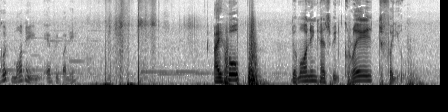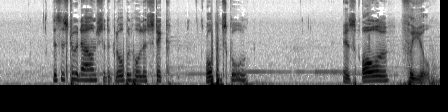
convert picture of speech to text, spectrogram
Good morning, everybody. I hope the morning has been great for you. This is to announce that the Global Holistic Open School is all for you.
